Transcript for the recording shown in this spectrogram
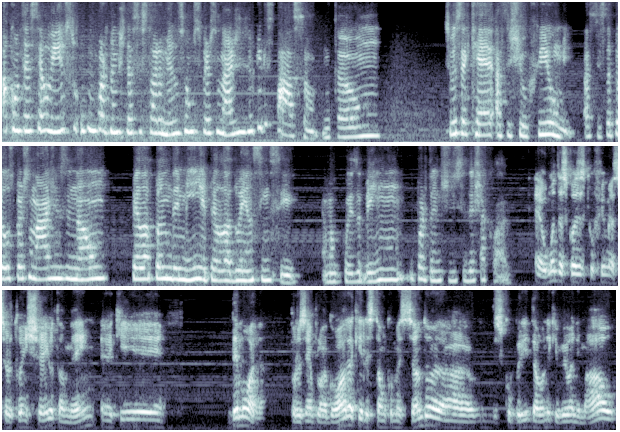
aconteceu isso, o importante dessa história mesmo são os personagens e o que eles passam. Então, se você quer assistir o filme, assista pelos personagens e não pela pandemia, pela doença em si. É uma coisa bem importante de se deixar claro. É, uma das coisas que o filme acertou em cheio também é que demora. Por exemplo, agora que eles estão começando a descobrir de onde que veio o animal,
